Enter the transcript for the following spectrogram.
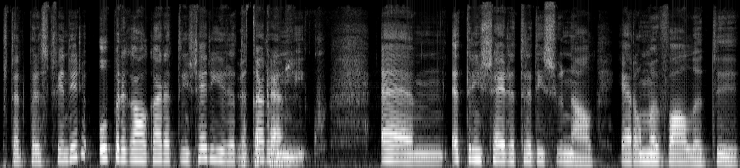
portanto, para se defenderem, ou para galgar a trincheira e ir atacar, Atacar. o inimigo. Ahm, a trincheira tradicional era uma vala de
